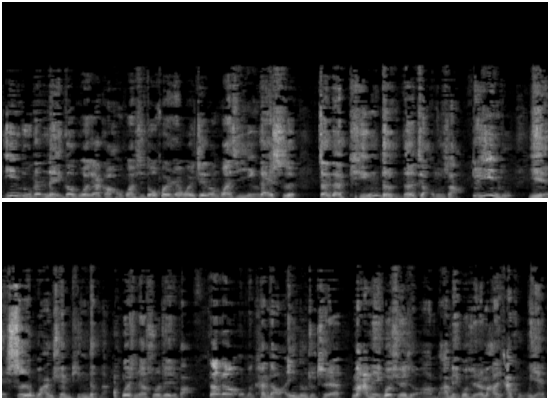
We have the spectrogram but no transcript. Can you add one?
印度跟哪个国家搞好关系，都会认为这段关系应该是站在平等的角度上，对印度也是完全平等的。为什么要说这句话？刚刚我们看到啊，印度主持人骂美国学者啊，把美国学者骂得哑口无言。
